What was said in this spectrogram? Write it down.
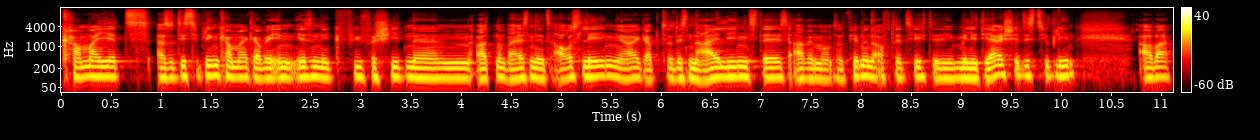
kann man jetzt, also Disziplin kann man, glaube ich, in irrsinnig viel verschiedenen Arten und Weisen jetzt auslegen. Ja, ich glaube, so das naheliegendste ist auch, wenn man unseren Firmenauftritt sieht, die militärische Disziplin. Aber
